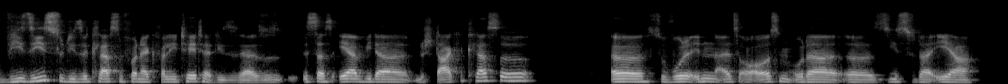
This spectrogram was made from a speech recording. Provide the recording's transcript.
Wie siehst du diese Klassen von der Qualität her dieses Jahr? Also ist das eher wieder eine starke Klasse äh, sowohl innen als auch außen, oder äh, siehst du da eher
